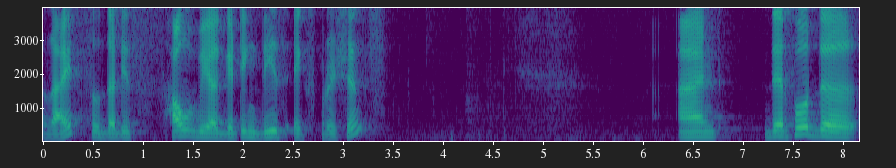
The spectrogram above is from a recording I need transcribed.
right. So, that is how we are getting these expressions and therefore, the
